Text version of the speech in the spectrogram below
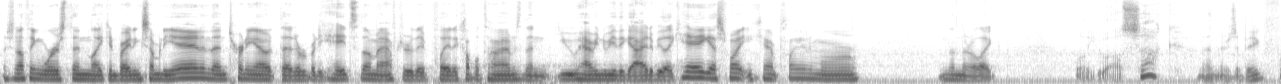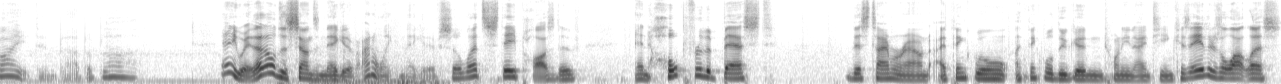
There's nothing worse than like inviting somebody in and then turning out that everybody hates them after they've played a couple times, and then you having to be the guy to be like, "Hey, guess what? You can't play anymore." And then they're like, well, you all suck. And then there's a big fight and blah, blah, blah. Anyway, that all just sounds negative. I don't like negative. So let's stay positive and hope for the best this time around. I think we'll I think we'll do good in 2019 cuz a there's a lot less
